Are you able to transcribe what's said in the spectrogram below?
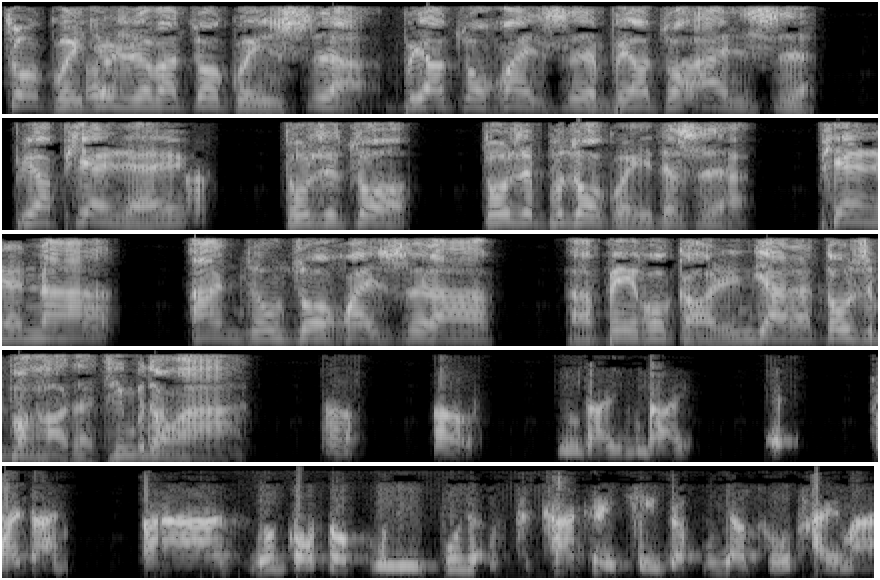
做鬼就是什么？做鬼事，不要做坏事，不要做暗事，不要骗人啊，都是做都是不做鬼的事，骗人呐、啊暗中做坏事啦，啊，背后搞人家啦，都是不好的，听不懂啊？好，明白明白。呃，台长啊，如果做鬼不要，他可以选择不要投胎吗？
